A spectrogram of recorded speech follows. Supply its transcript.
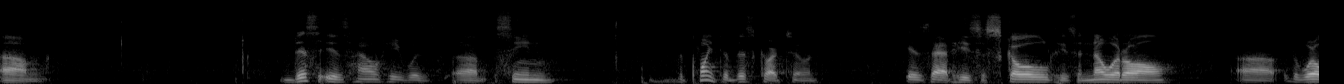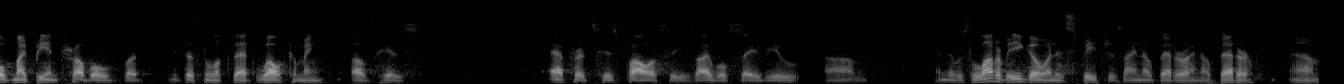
um, this is how he was uh, seen. The point of this cartoon is that he's a scold, he's a know it all. Uh, the world might be in trouble, but it doesn't look that welcoming of his efforts, his policies. I will save you. Um, and there was a lot of ego in his speeches. I know better, I know better. Um,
